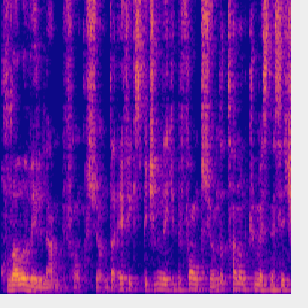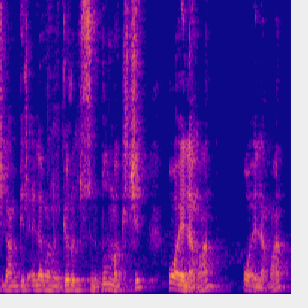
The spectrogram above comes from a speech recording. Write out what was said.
Kuralı verilen bir fonksiyonda fx biçimdeki bir fonksiyonda tanım kümesine seçilen bir elemanın görüntüsünü bulmak için o eleman o eleman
